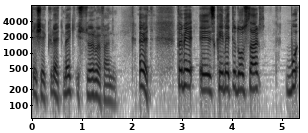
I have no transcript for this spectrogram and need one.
teşekkür etmek istiyorum efendim. Evet, tabii e, kıymetli dostlar bu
